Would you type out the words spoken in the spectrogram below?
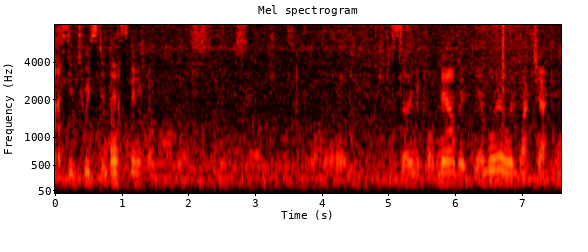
massive twist in their spinnaker. Um, just starting to pop now, but yeah, Loyal and Blackjack and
